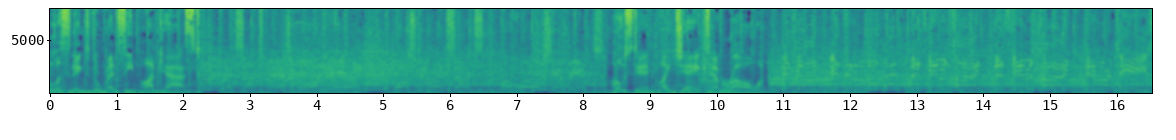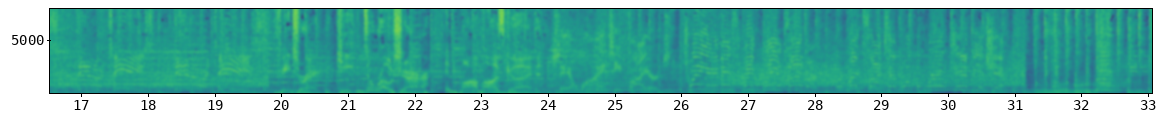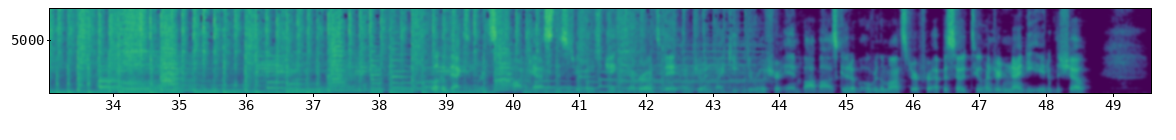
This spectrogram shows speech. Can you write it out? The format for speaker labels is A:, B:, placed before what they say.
A: You're listening to the Red Seat Podcast.
B: Red Sox fans have longed to hear it. The Boston Red Sox are world champions.
A: Hosted by Jake Devereaux.
C: It's gone. It's into the bullpen. This game is tied. This game is tied. David Ortiz. David Ortiz. David Ortiz.
A: Featuring Keaton DeRocher and Bob Osgood.
D: Sale winds, he fires. Swing and a miss. Strike three, it's over. The Red Sox have won the World Championship.
E: Welcome back to the Red Seat Podcast. This is your host, Jake Devereaux, and today I'm joined by Keaton DeRocher and Bob Osgood of Over the Monster for episode 298 of the show.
